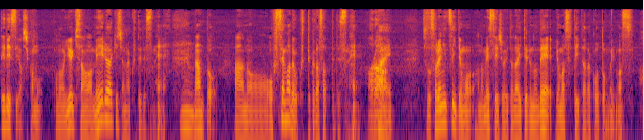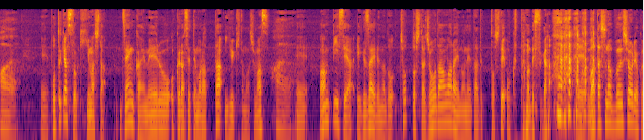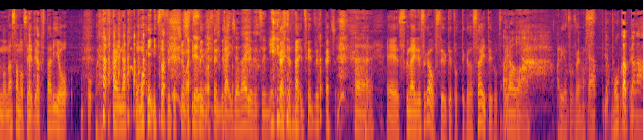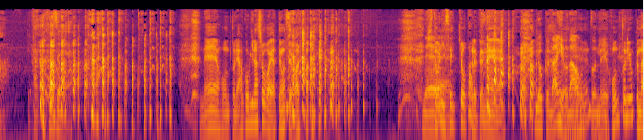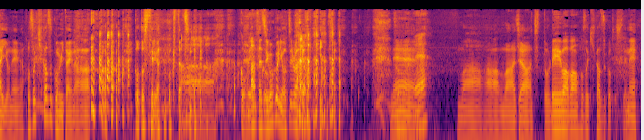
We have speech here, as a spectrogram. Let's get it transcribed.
でですよ、しかも、このゆうきさんはメールだけじゃなくてですね、うん。なんと、あの、お布施まで送ってくださってですね。あらはい。ちょっとそれについても、あの、メッセージをいただいているので、読ませていただこうと思います。はえーポッドキャストを聞きました。前回メールを送らせてもらったゆうきと申します。い。はい。えーワンピースやエグザイルなど、ちょっとした冗談笑いのネタとして送ったのですが、えー私の文章力のなさのせいで二人をお不快な思いにさせてしまいすいませんで不快した。じゃないよ、別に。不快じゃない、全然不快じゃない。はい。えー少ないですが、お布施受け取ってくださいということで。あらまいやーありがとうございます。やった。儲かった。な。やったぜ。ねえ、本当にアコギな商売やってますよ、我々ね。人に説教垂れてね。よくないよな、ね本当に。ねえ本当に良くないよね。細木和子みたいな ことしてるよね、僕たちね。ああ、ごめん。あんた地獄に。に落ちるわよって言って。ねえ。ね。まあ、まあ、じゃあ、ちょっと令和版細木和子としてね、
